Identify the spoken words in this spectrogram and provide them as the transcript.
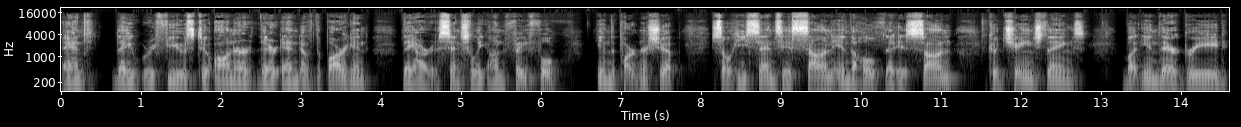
and they refuse to honor their end of the bargain. They are essentially unfaithful in the partnership. So he sends his son in the hope that his son could change things but in their greed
